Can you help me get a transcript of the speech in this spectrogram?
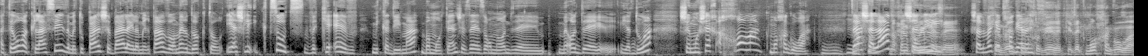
התיאור הקלאסי זה מטופל שבא אליי למרפאה ואומר דוקטור, יש לי קצוץ וכאב מקדימה במותן, שזה אזור מאוד, אה, מאוד אה, ידוע, שמושך אחורה כמו חגורה. זה השלב לכן שאני... קוראים לזה שלווקת חוגרת. חוגרת, כי זה כמו חגורה.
